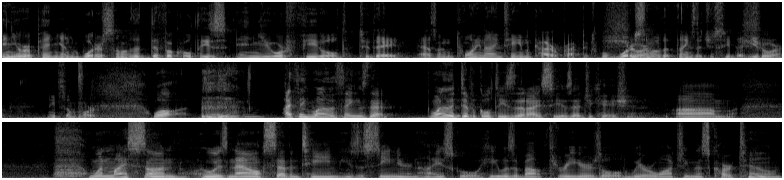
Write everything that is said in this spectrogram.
in your opinion, what are some of the difficulties in your field today, as in 2019 chiropractics? What are some of the things that you see that you Sure. need some work? Well, I think one of the things that, one of the difficulties that I see is education. Um, when my son, who is now 17, he's a senior in high school, he was about three years old. We were watching this cartoon,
